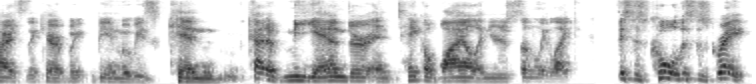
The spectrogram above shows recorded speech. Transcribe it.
Pirates of the Caribbean movies can kind of meander and take a while, and you're just suddenly like, "This is cool. This is great."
